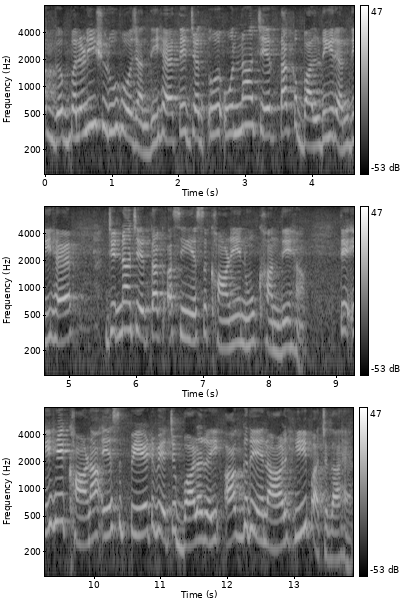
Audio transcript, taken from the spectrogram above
ਅੱਗ ਬਲਣੀ ਸ਼ੁਰੂ ਹੋ ਜਾਂਦੀ ਹੈ ਤੇ ਜਦੋਂ ਉਹਨਾਂ ਚਿਰ ਤੱਕ ਬਲਦੀ ਰਹਿੰਦੀ ਹੈ ਜਿੰਨਾ ਚਿਰ ਤੱਕ ਅਸੀਂ ਇਸ ਖਾਣੇ ਨੂੰ ਖਾਂਦੇ ਹਾਂ। ਤੇ ਇਹ ਖਾਣਾ ਇਸ ਪੇਟ ਵਿੱਚ ਬਲ ਰਹੀ ਅੱਗ ਦੇ ਨਾਲ ਹੀ ਪਚਦਾ ਹੈ।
